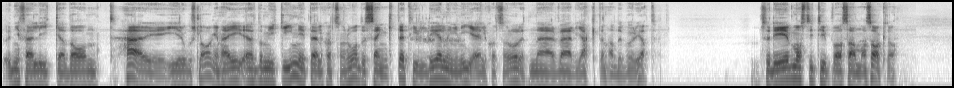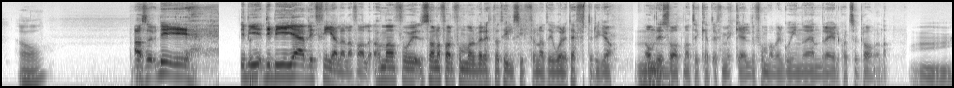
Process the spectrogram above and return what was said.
ungefär likadant här i, Roslagen. Här, i- de gick in i ett älgskötselområde, sänkte tilldelningen i älgskötselområdet när väl jakten hade börjat. Så det måste ju typ vara samma sak då. Ja. Alltså det är... Det blir, det blir jävligt fel i alla fall. Man får, I sådana fall får man väl rätta till siffrorna till året efter tycker jag. Mm. Om det är så att man tycker att det är för mycket älg, då får man väl gå in och ändra älgskötselplanen då. Mm.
